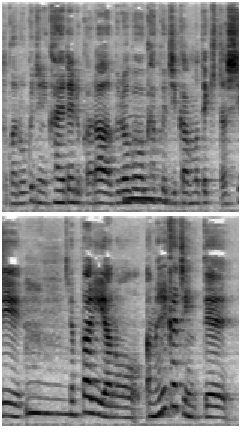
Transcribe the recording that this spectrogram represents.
とか6時に帰れるからブログを書く時間もできたし、うん。やっぱりあのアメリカ人って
